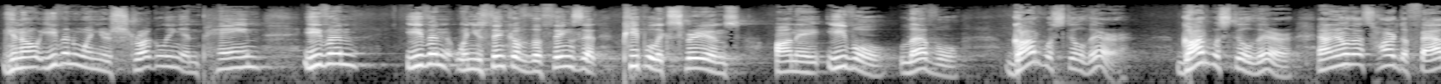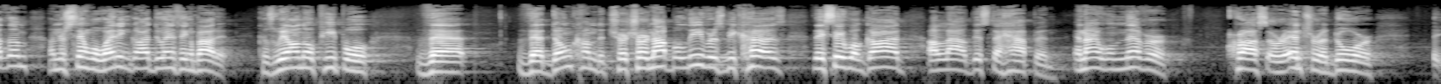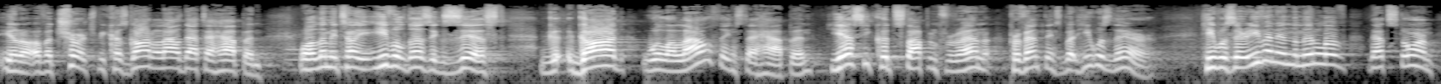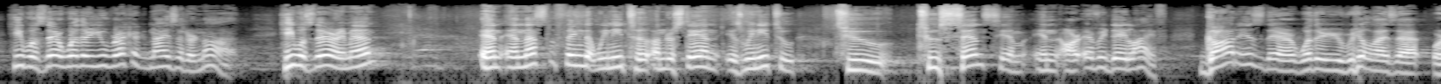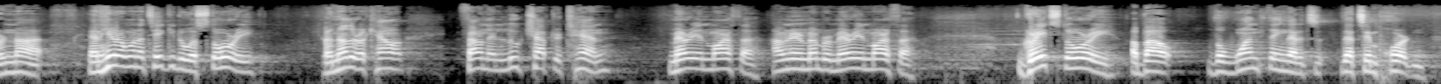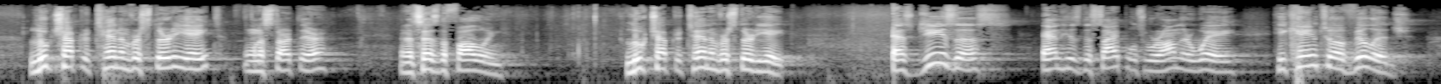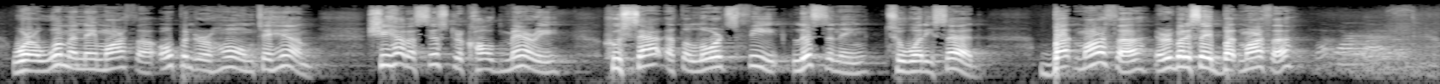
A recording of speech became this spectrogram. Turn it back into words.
you know, even when you're struggling in pain, even, even when you think of the things that people experience on a evil level, God was still there. God was still there. And I know that's hard to fathom, understand, well, why didn't God do anything about it? Because we all know people that, that don't come to church or are not believers because they say, well, God allowed this to happen. And I will never cross or enter a door you know, of a church because God allowed that to happen. Well, let me tell you, evil does exist. God will allow things to happen. Yes, He could stop and prevent, prevent things, but He was there. He was there even in the middle of that storm. He was there whether you recognize it or not. He was there, amen? And, and that's the thing that we need to understand is we need to, to, to sense him in our everyday life. God is there whether you realize that or not. And here I want to take you to a story, another account found in Luke chapter 10, Mary and Martha. How many remember Mary and Martha? Great story about the one thing that it's, that's important. Luke chapter 10 and verse 38. I want to start there. And it says the following Luke chapter 10 and verse 38. As Jesus and his disciples were on their way, he came to a village where a woman named Martha opened her home to him. She had a sister called Mary who sat at the Lord's feet listening to what he said. But Martha, everybody say, but Martha, but Martha.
